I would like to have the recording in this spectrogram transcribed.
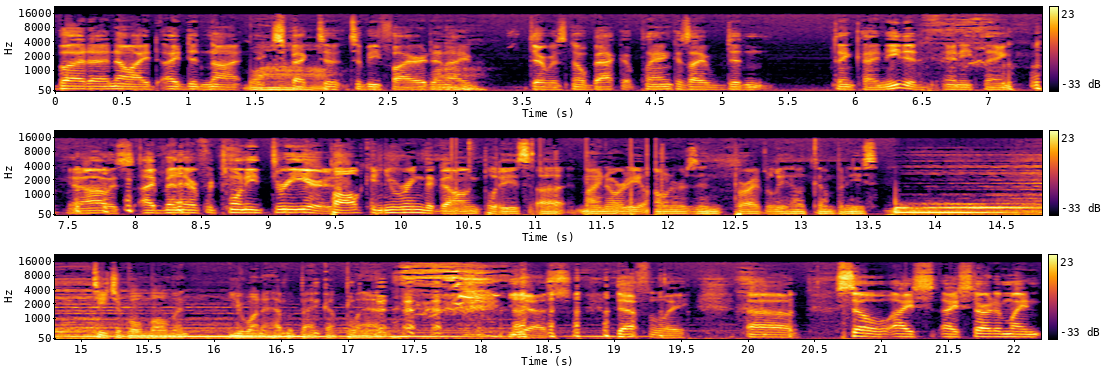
but uh, no, I, I did not Wow. expect to, to be fired, and I there was no backup plan because I didn't think I needed anything. you know, I was I've been there for 23 years. Paul, can you ring the gong, please? Uh, minority owners in privately held companies. Teachable moment, you want to have a backup plan. yes, definitely. Uh, so I, I started my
